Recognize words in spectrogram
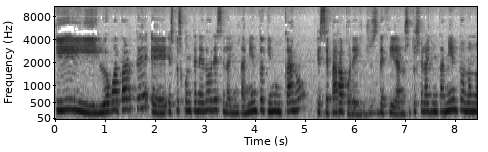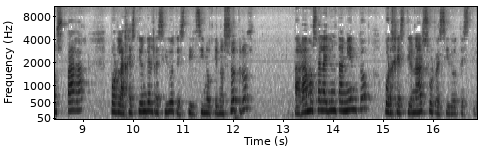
Y luego, aparte, eh, estos contenedores, el ayuntamiento tiene un cano que se paga por ellos. Es decir, a nosotros el ayuntamiento no nos paga por la gestión del residuo textil, sino que nosotros pagamos al ayuntamiento por gestionar su residuo textil.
